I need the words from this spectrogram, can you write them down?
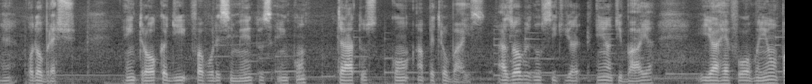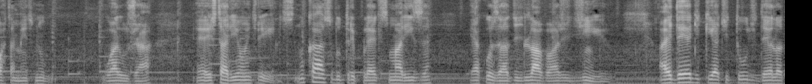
né, Odobrecht, em troca de favorecimentos em contratos com a Petrobras. As obras no sítio em Atibaia e a reforma em um apartamento no Guarujá eh, estariam entre eles. No caso do triplex, Marisa é acusada de lavagem de dinheiro. A ideia de que atitudes dela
